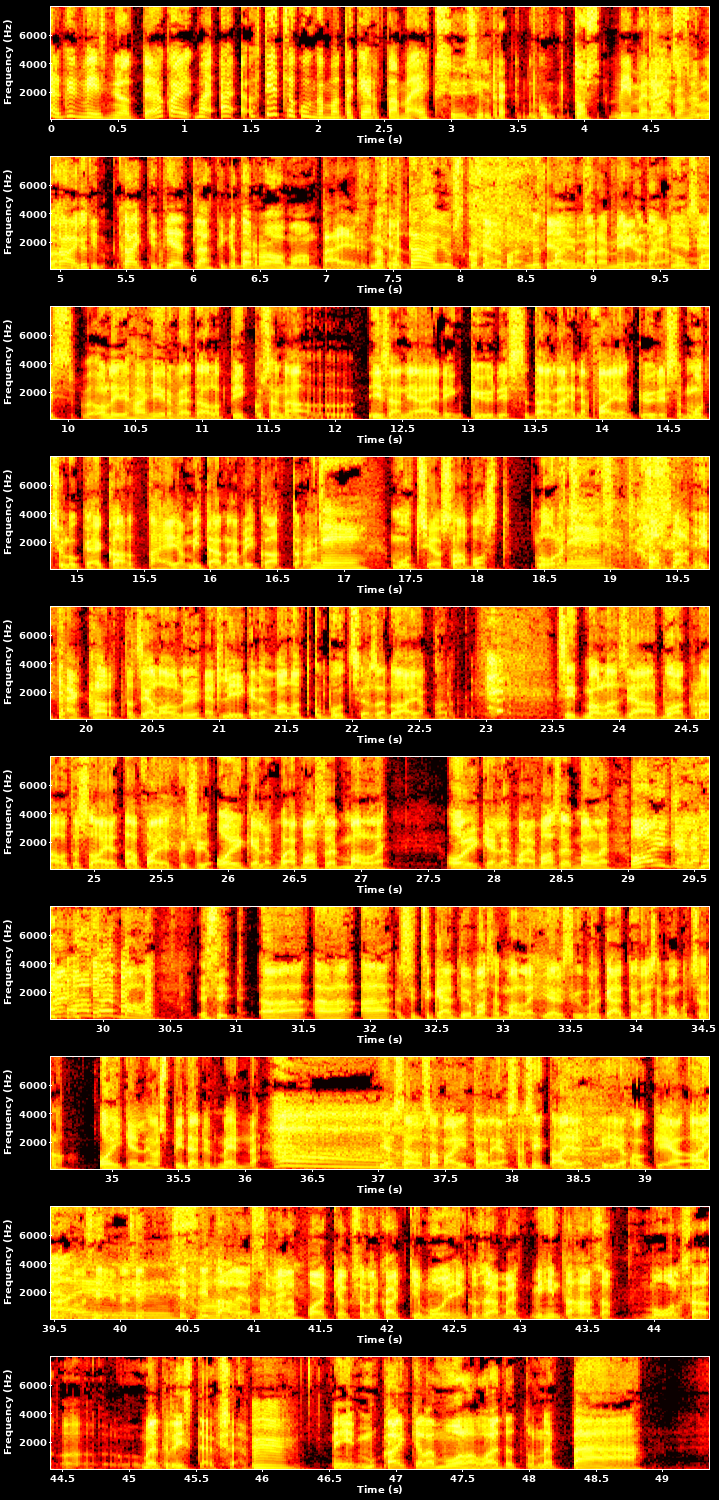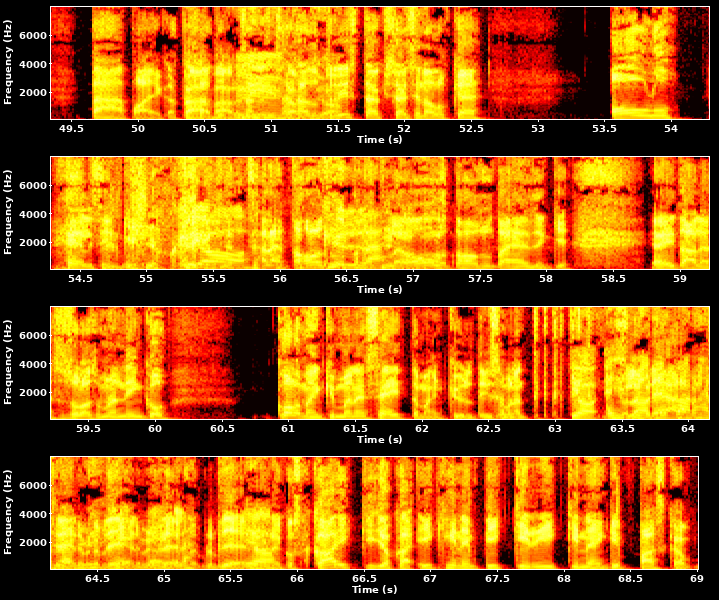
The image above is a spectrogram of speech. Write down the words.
45 minuuttia. Joka, mä, ä, tiedätkö kuinka monta kertaa mä eksyin sillä, re- kun tuossa viime Aika reissulla? hyvä. Kaikki, kaikki tiet lähti kato Roomaan päin. Ja sit No kun sieltä- tää just, kun sieltä- nyt mä sieltä ymmärrän, sit minkä takia homma. siis oli ihan hirveetä olla pikkusena isän ja äidin kyydissä, tai lähinnä Fajan kyydissä. Mutsi lukee kartta, ei ole mitään navigaattoreita. Nee. Mutsi on Savosta. Luulet, Nee. että osaa mitään kartta. Siellä on lyhyet liikennevalot, kun Mutsi on saanut ajokortti. Sitten me ollaan siellä vuokra-autossa, ajetaan, Faija kysyy oikealle vai vasemmalle. Oikealle vai vasemmalle? Oikealle vai vasemmalle? Ja sitten ää, ää, ää. Sit se kääntyy vasemmalle ja sit kun se kääntyy vasemmalle, mutta sanoo, oikealle olisi pitänyt mennä. Ja se on sama Italiassa. Sitten ajettiin johonkin ja aivan Ai. siinä. Sitten sit Saamari. Italiassa vielä poikkeuksella kaikkiin muihin, kun sä menet mihin tahansa muualla sä menet risteykseen. Mm. Niin kaikkialla muualla on laitettu ne pää, pääpaikat. Pääväylät. Sä, Mm. sä, sä saatut Joo. risteykseen, siinä lukee Oulu, Helsinki. Joo. sä lähdet tohon suuntaan, tulee Oulu, tohon suuntaan Helsinki. Ja Italiassa sulla on semmoinen niinku 37 kyltiä semmoinen. Joo, ja siis ne. Koska kaikki, joka ikinen pikkiriikkinenkin paska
